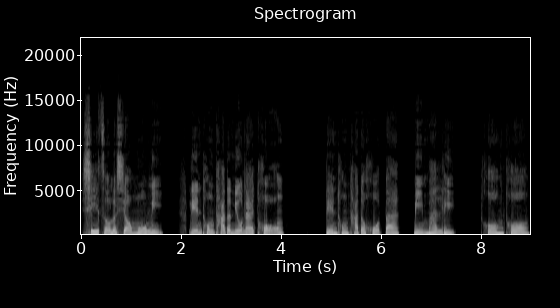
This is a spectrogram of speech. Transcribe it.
吸走了小母米，连同他的牛奶桶，连同他的伙伴米曼里，统统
